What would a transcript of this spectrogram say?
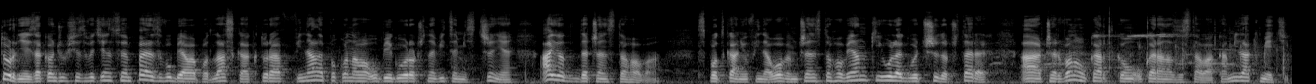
Turniej zakończył się zwycięstwem PSW Biała Podlaska, która w finale pokonała ubiegłoroczne wicemistrzynie AJD Częstochowa. W spotkaniu finałowym Częstochowianki uległy 3 do 4, a czerwoną kartką ukarana została Kamila Kmiecik.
